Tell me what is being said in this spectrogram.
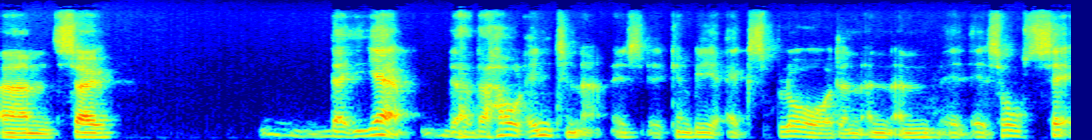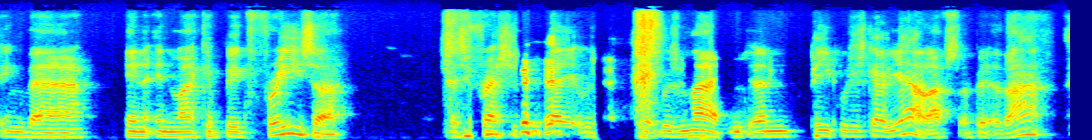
Um, so that yeah the, the whole internet is it can be explored and and and it, it's all sitting there in in like a big freezer. As fresh as the day it was it was made and people just go yeah i'll a bit of that.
